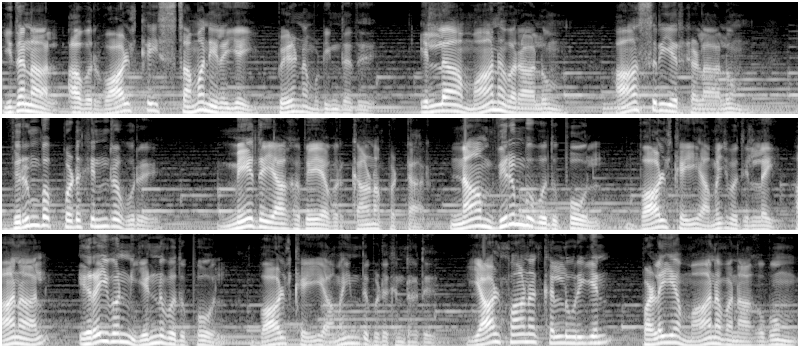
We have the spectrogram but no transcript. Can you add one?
இதனால் அவர் வாழ்க்கை சமநிலையை பேண முடிந்தது. எல்லா மாணவராலும் ஆசிரியர்களாலும் விரும்பப்படுகின்ற ஒரு மேதையாகவே அவர் காணப்பட்டார். நாம் விரும்புவது போல் வாழ்க்கை அமைவதில்லை. ஆனால் இறைவன் எண்ணுவது போல் வாழ்க்கை அமைந்து விடுகின்றது. யாழ்ப்பாண கல்லூரியின் பழைய மாணவனாகவும்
